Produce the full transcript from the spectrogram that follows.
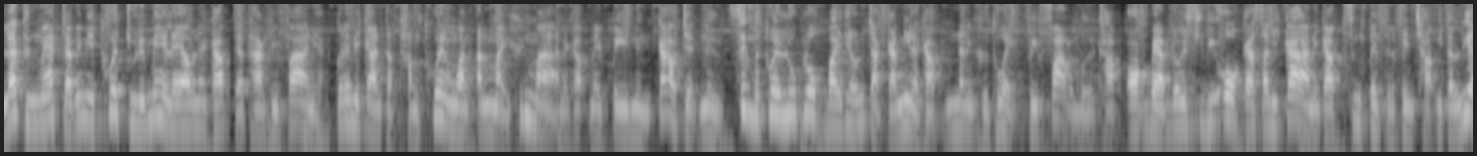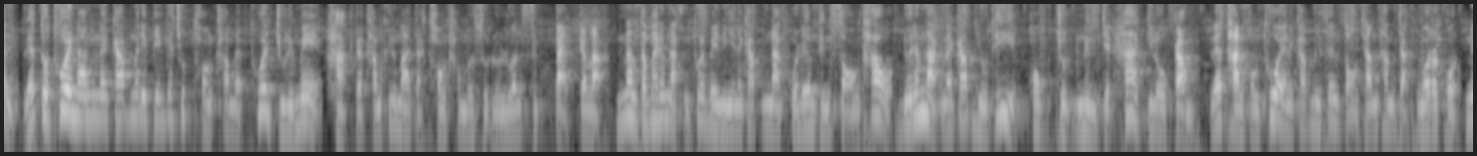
และถึงแม้จะไม่มีถ้วยจูเลเม่แล้วนะครับ แต่ทางฟีฟ่าเนี่ย ก็ได้มีการจัดทำถ้วยรางวัลอันใหม่ขึ้นมานะครับ ในปี 1971 ซึ่งเป็นถ้วยลูกโลกใบที่เรารู้จักกันนี่แหละครับ นั่นคือถ้วยฟีฟ่าเวิร์ครับ ออกแบบโดยซิวิโอกาซานิก้านะครับ ซึ่งเป็นศิลปินชาวอิตาเลียน และตัวถ้วยนั้นนะครับ ไม่ได้เพียงแค่ชุบทองคำแบบถ้วยจูเลเม่หากแต่ทำขึ้นมาจากทองคำบริสุทธิ์ล้วนๆ 18 กะรัตนั่นทำให้น้ำหนักของถ้วยใบนี้นะครับหนักกว่าเดิมถึง 2 เท่า โดยน้ำหนักนะครับอยู่ที่ 6.175 กิโลกรัมและฐานของถ้วยนะครับมีเส้น 2 ชั้นทำจากมรกตใน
